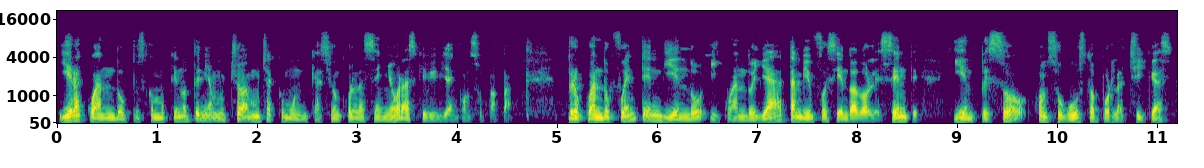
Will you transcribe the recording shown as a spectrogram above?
Y era cuando, pues como que no tenía mucho, mucha comunicación con las señoras que vivían con su papá. Pero cuando fue entendiendo y cuando ya también fue siendo adolescente y empezó con su gusto por las chicas,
